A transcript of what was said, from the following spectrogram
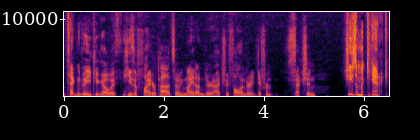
technically, you could go with he's a fighter pilot, so he might under actually fall under a different section. She's a mechanic.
